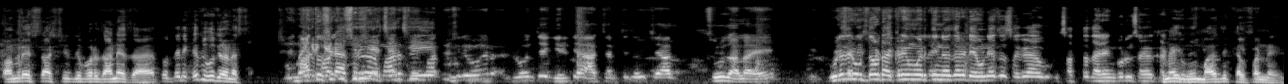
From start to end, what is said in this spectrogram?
काँग्रेस राष्ट्रवादीबरोबर जाण्याचा तो त्यांनी कधी होऊ दिला नसता. ड्रोनच्या गिरट्या हा चर्चेचा विषय आज सुरू झाला आहे. कुठेतरी उद्धव ठाकरेंवरती नजर ठेवण्याचं सगळ्या सत्ताधाऱ्यांकडून सगळं नाही नाही, माझी कल्पना नाही.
